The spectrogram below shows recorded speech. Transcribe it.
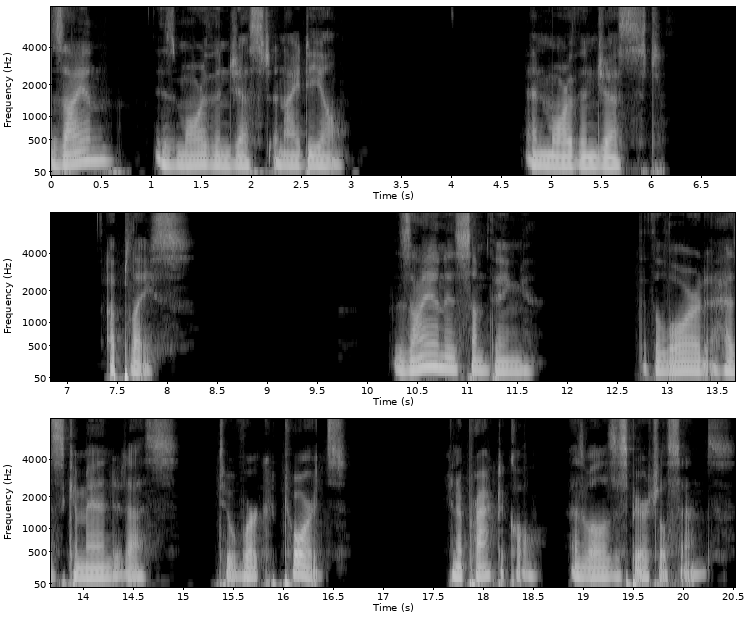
Zion is more than just an ideal and more than just a place. Zion is something that the Lord has commanded us to work towards in a practical as well as a spiritual sense.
